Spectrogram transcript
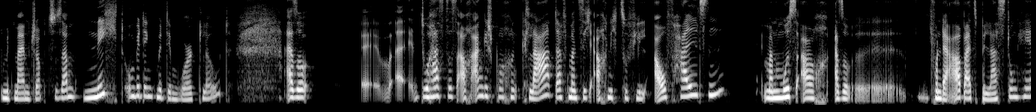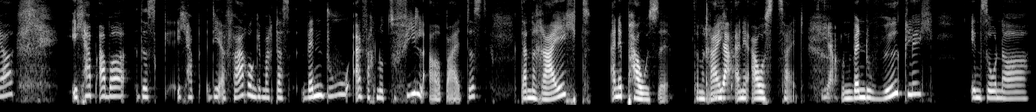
mit meinem Job zusammen, nicht unbedingt mit dem Workload. Also du hast es auch angesprochen, klar darf man sich auch nicht zu viel aufhalsen. Man muss auch, also äh, von der Arbeitsbelastung her. Ich habe aber das, ich habe die Erfahrung gemacht, dass wenn du einfach nur zu viel arbeitest, dann reicht eine Pause, dann reicht ja. eine Auszeit. Ja. Und wenn du wirklich in so einer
